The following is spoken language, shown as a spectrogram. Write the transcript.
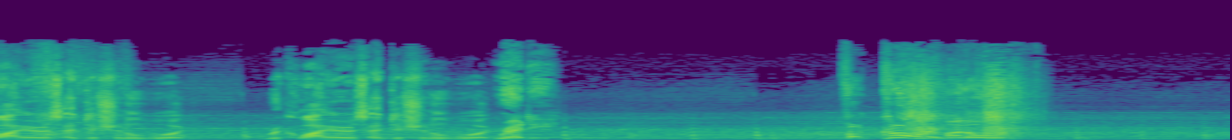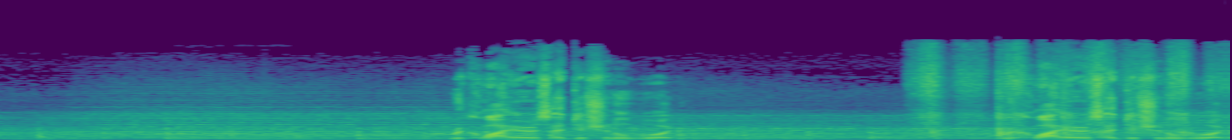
Requires additional wood. Requires additional wood. Ready. For glory, my lord. Requires additional wood. Requires additional wood.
